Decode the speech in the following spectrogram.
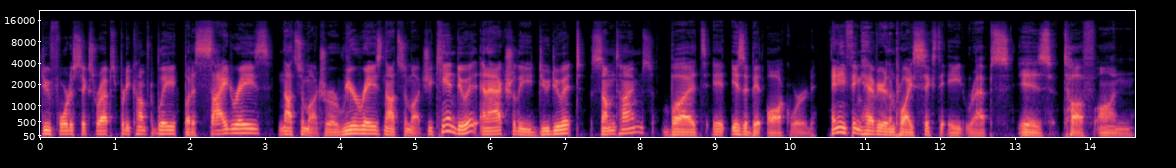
do four to six reps pretty comfortably, but a side raise, not so much, or a rear raise, not so much. You can do it, and I actually do do it sometimes, but it is a bit awkward. Anything heavier than probably six to eight reps is tough on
